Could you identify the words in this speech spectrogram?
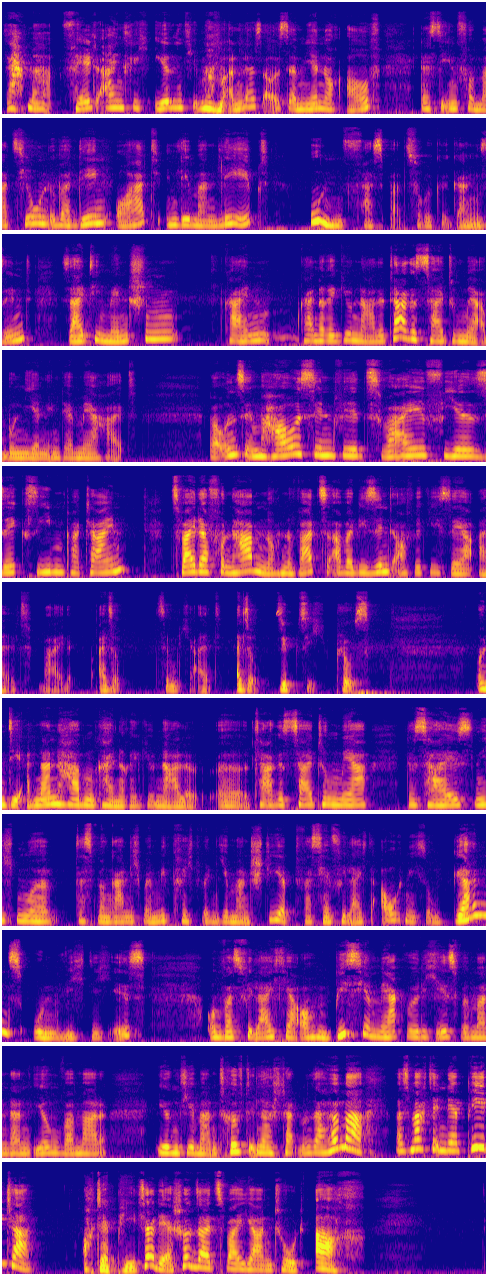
Sag mal, fällt eigentlich irgendjemandem anders außer mir noch auf, dass die Informationen über den Ort, in dem man lebt, unfassbar zurückgegangen sind, seit die Menschen kein, keine regionale Tageszeitung mehr abonnieren in der Mehrheit. Bei uns im Haus sind wir zwei, vier, sechs, sieben Parteien. Zwei davon haben noch eine Watz, aber die sind auch wirklich sehr alt, beide. Also ziemlich alt. Also 70 plus. Und die anderen haben keine regionale äh, Tageszeitung mehr. Das heißt nicht nur, dass man gar nicht mehr mitkriegt, wenn jemand stirbt, was ja vielleicht auch nicht so ganz unwichtig ist und was vielleicht ja auch ein bisschen merkwürdig ist, wenn man dann irgendwann mal irgendjemanden trifft in der Stadt und sagt, hör mal, was macht denn der Peter? Ach, der Peter, der ist schon seit zwei Jahren tot. Ach,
